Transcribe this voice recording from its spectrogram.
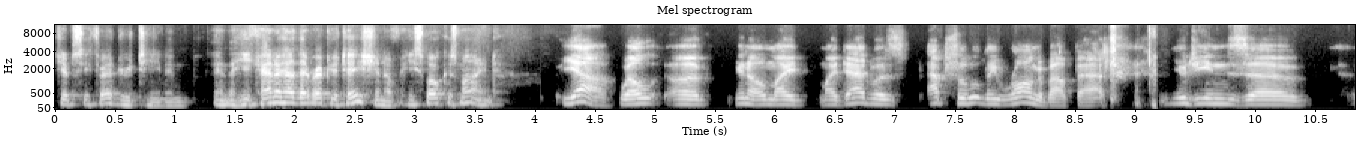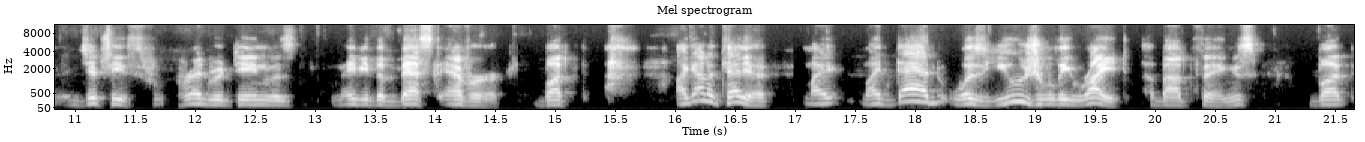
gypsy thread routine and and he kind of had that reputation of he spoke his mind yeah well uh, you know my my dad was absolutely wrong about that. Eugene's uh, gypsy thread routine was maybe the best ever but i got to tell you my my dad was usually right about things but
